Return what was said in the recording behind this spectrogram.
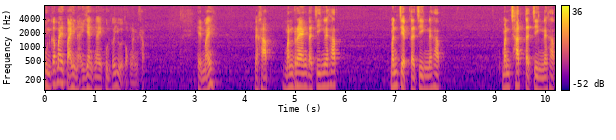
คุณก็ไม่ไปไหน ยังไงคุณก็อยู่ตรงนั้นครับ เห็นไหมนะครับ มันแรงแต่จริงนะครับ มันเจ็บแต่จริงนะครับ มันชัดแต่จริงนะครับ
